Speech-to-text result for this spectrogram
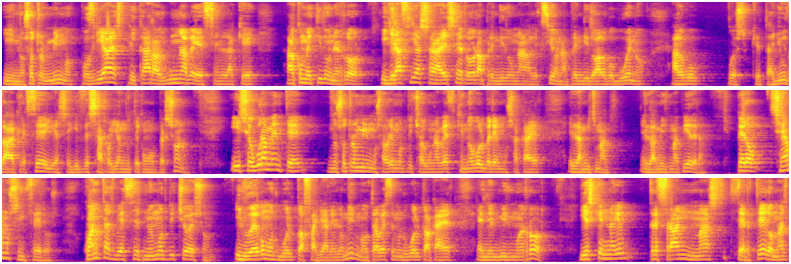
y nosotros mismos podría explicar alguna vez en la que ha cometido un error y gracias a ese error ha aprendido una lección, ha aprendido algo bueno, algo pues que te ayuda a crecer y a seguir desarrollándote como persona. Y seguramente nosotros mismos habremos dicho alguna vez que no volveremos a caer en la misma, en la misma piedra. Pero seamos sinceros, ¿cuántas veces no hemos dicho eso y luego hemos vuelto a fallar en lo mismo? Otra vez hemos vuelto a caer en el mismo error. Y es que no hay refrán más certero, más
